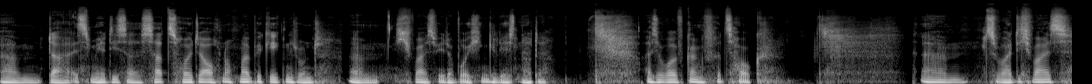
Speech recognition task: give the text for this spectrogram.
ähm, da ist mir dieser Satz heute auch nochmal begegnet und ähm, ich weiß wieder, wo ich ihn gelesen hatte. Also Wolfgang Fritz Haug. Ähm, soweit ich weiß,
